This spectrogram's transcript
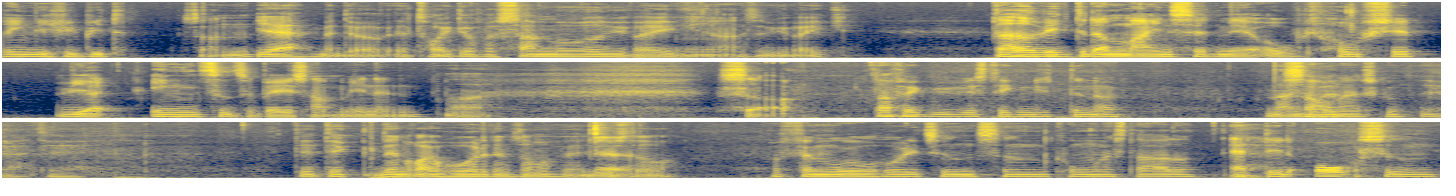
rimelig hyppigt. Sådan. Ja, men det var, jeg tror ikke, det var på samme måde. Vi var ikke, Ja. altså vi var ikke Der havde vi ikke det der mindset med, oh, oh shit, vi har ingen tid tilbage sammen med hinanden. Nej. Så der fik vi vist ikke nyt det nok. Nej, det savner var, jeg sgu. ja, det, det, det, den røg hurtigt den sommerferie Ja. ja. sidste år. For fem år hurtigt tiden, siden corona startede. At det er et år siden.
